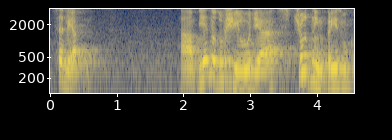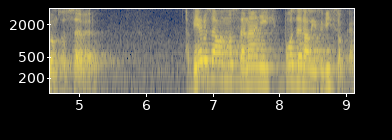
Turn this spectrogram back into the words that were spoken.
sedliaci. A jednoduchší ľudia s čudným prízvukom zo severu. A v Jeruzalému sa na nich pozerali z vysoka.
